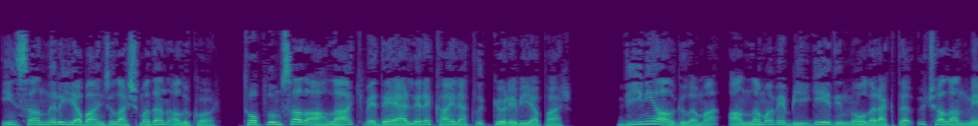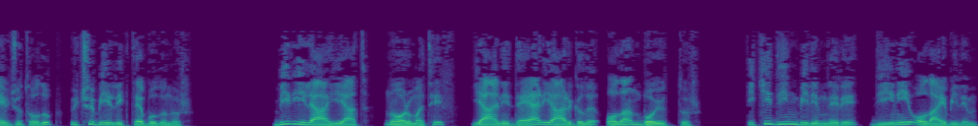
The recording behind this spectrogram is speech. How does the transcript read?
İnsanları yabancılaşmadan alıkor. Toplumsal ahlak ve değerlere kaynaklık görevi yapar. Dini algılama, anlama ve bilgi edinme olarak da üç alan mevcut olup, üçü birlikte bulunur. Bir ilahiyat, normatif, yani değer yargılı olan boyuttur. İki din bilimleri, dini olay bilim,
